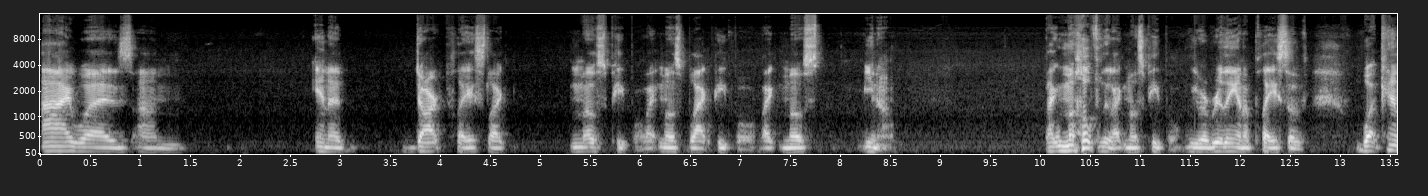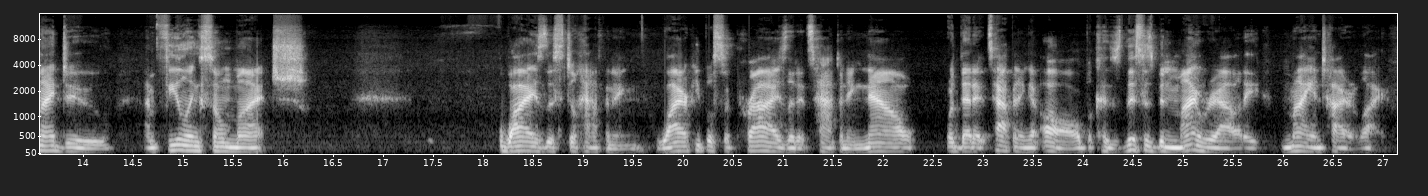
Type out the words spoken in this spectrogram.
i was um, in a dark place like most people like most black people like most you know like hopefully like most people we were really in a place of what can i do? I'm feeling so much. Why is this still happening? Why are people surprised that it's happening now or that it's happening at all? Because this has been my reality my entire life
